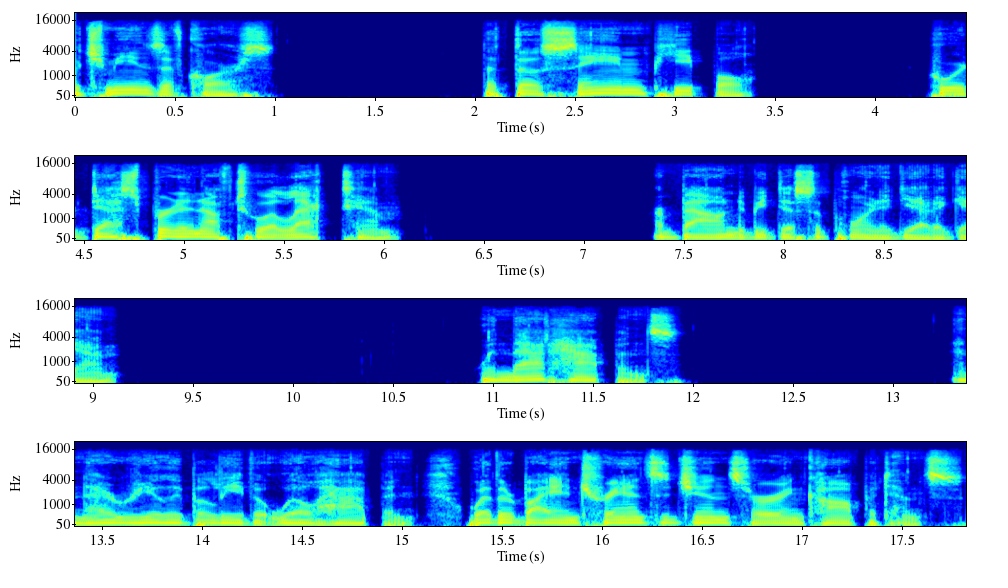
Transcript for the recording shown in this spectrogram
Which means, of course, that those same people who were desperate enough to elect him are bound to be disappointed yet again. When that happens, and I really believe it will happen, whether by intransigence or incompetence,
